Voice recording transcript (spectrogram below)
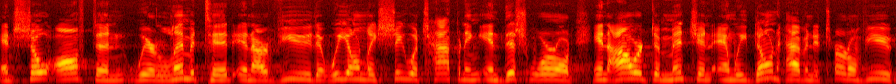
And so often we're limited in our view that we only see what's happening in this world, in our dimension, and we don't have an eternal view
